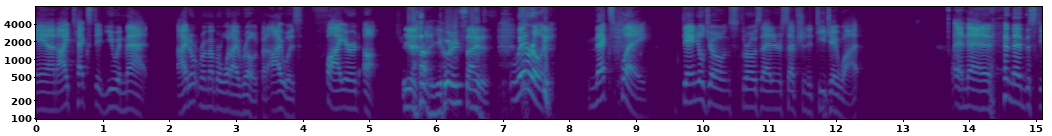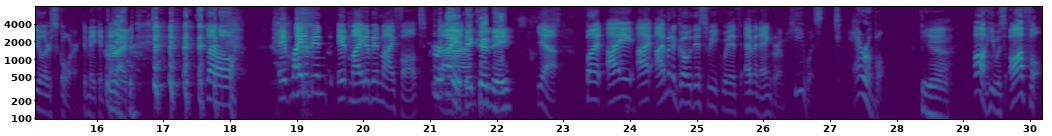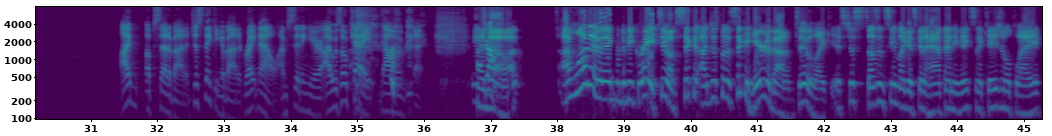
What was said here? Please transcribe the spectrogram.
And I texted you and Matt. I don't remember what I wrote, but I was fired up. Yeah, you were excited. Literally, next play, Daniel Jones throws that interception to TJ Watt. And then and then the Steelers score to make it 10. Right. So it might have been it might have been my fault. right. Uh, it could be. yeah. But I, I I'm gonna go this week with Evan Engram. He was terrible. Yeah. Oh, he was awful. I'm upset about it. Just thinking about it right now. I'm sitting here. I was okay. Now I'm upset. He I dropped- know. I, I want Evan Engram to be great too. I'm sick. Of, I just, but I'm sick of hearing about him too. Like it just doesn't seem like it's going to happen. He makes an occasional play.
